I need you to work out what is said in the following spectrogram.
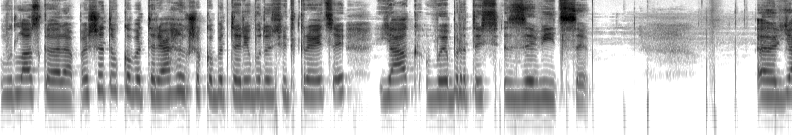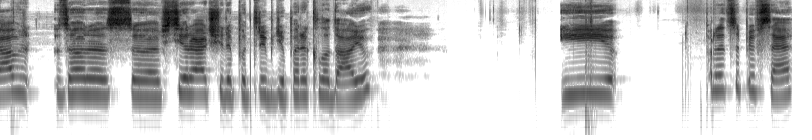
будь ласка, напишіть в коментарях, якщо коментарі будуть відкриті, як вибратись звідси. Е, Я зараз е, всі речі непотрібні перекладаю. І, в принципі, все.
